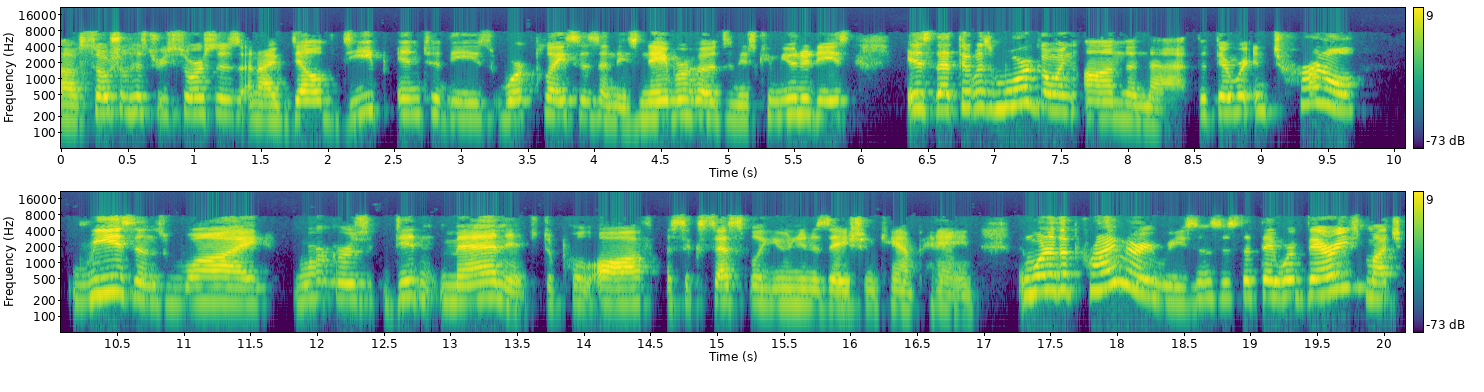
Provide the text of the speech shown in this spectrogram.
uh, social history sources and I've delved deep into these workplaces and these neighborhoods and these communities is that there was more going on than that, that there were internal reasons why workers didn't manage to pull off a successful unionization campaign. And one of the primary reasons is that they were very much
